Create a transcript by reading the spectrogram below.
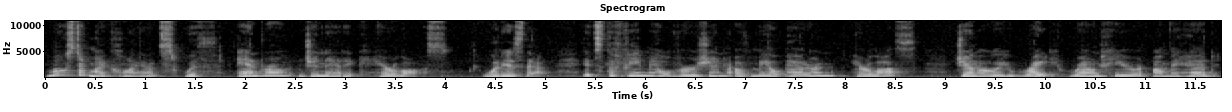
Most of my clients with androgenetic hair loss, what is that? It's the female version of male pattern hair loss. Generally right around here on the head,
